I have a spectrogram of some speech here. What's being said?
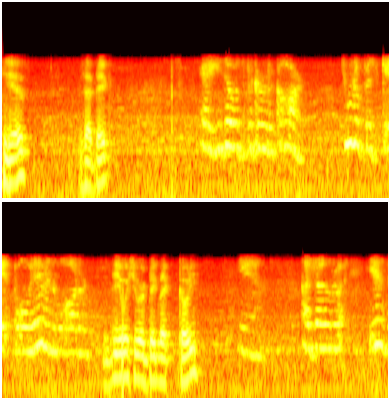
He is? Is that big? Yeah, he's almost bigger than a car. Tuna fish can't pull him in the water. Do you wish you were big like Cody? Yeah. I just, he's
